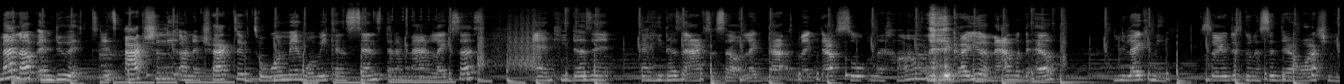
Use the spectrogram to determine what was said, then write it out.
man up and do it. It's actually unattractive to women when we can sense that a man likes us and he doesn't and he doesn't ask us out like that. Like that's so like huh? Like are you a man? What the hell? You like me, so you're just gonna sit there and watch me,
